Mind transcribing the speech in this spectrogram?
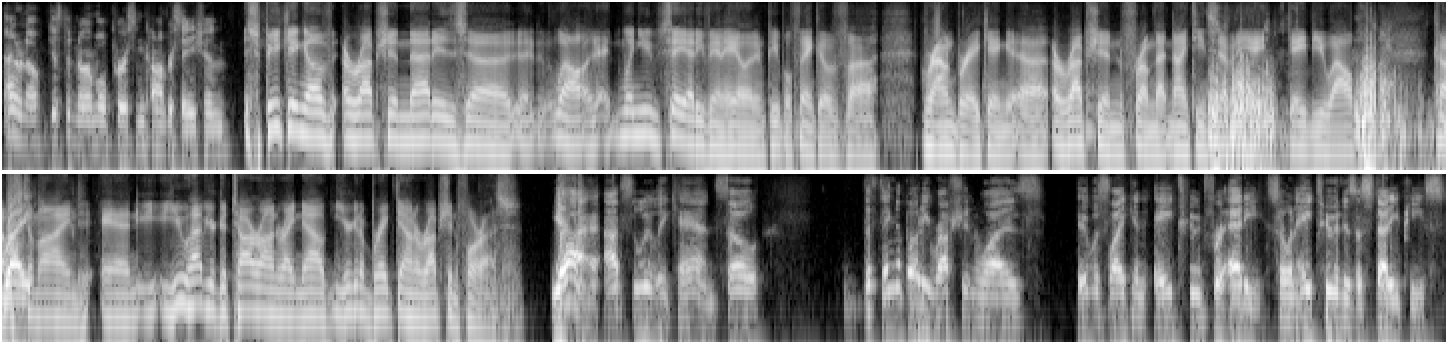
I don't know, just a normal person conversation. Speaking of eruption, that is, uh, well, when you say Eddie Van Halen and people think of uh, groundbreaking, uh, eruption from that 1978 debut album comes right. to mind. And you have your guitar on right now. You're going to break down eruption for us. Yeah, I absolutely can. So the thing about eruption was it was like an etude for Eddie. So an etude is a study piece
